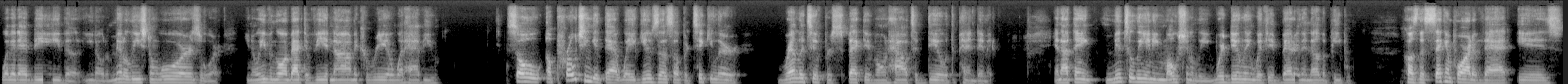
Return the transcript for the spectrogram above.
whether that be the, you know, the Middle Eastern wars or, you know, even going back to Vietnam and Korea, what have you. So approaching it that way gives us a particular relative perspective on how to deal with the pandemic. And I think mentally and emotionally, we're dealing with it better than other people. Because the second part of that is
